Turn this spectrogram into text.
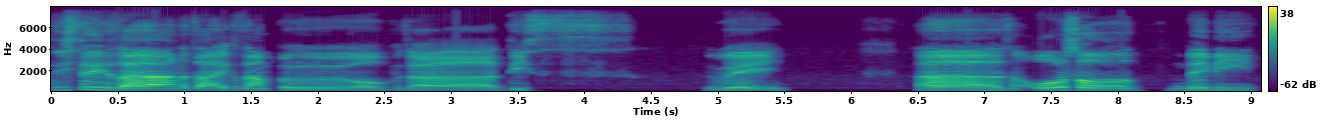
This is uh, another example of the this way. Uh, also, maybe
